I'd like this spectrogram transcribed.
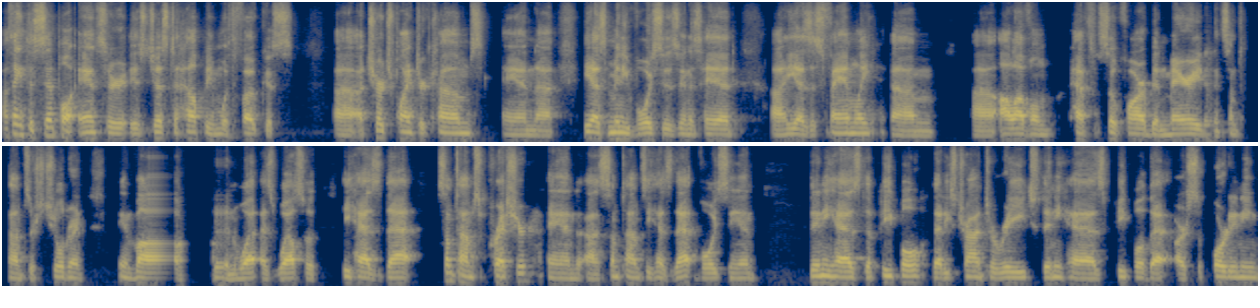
I think the simple answer is just to help him with focus. Uh, a church planter comes and uh, he has many voices in his head. Uh, he has his family. Um, uh, all of them have so far been married, and sometimes there's children involved in what as well. So he has that sometimes pressure, and uh, sometimes he has that voice in. Then he has the people that he's trying to reach. Then he has people that are supporting him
